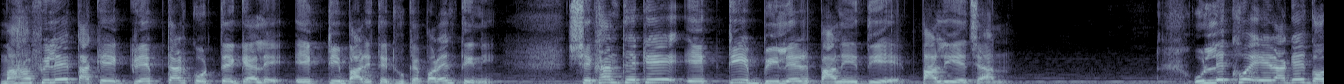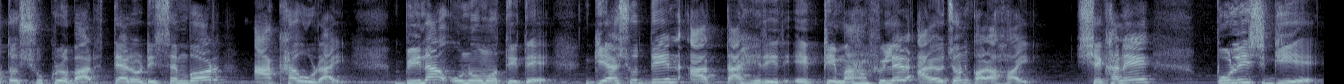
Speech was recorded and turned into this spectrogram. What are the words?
মাহফিলে তাকে গ্রেপ্তার করতে গেলে একটি বাড়িতে ঢুকে পড়েন তিনি। সেখান থেকে একটি বিলের পানি দিয়ে পালিয়ে যান। উল্লেখ্য, এর আগে গত শুক্রবার, তেরো ডিসেম্বর, আখাউড়ায় বিনা অনুমতিতে গিয়াসুদ্দিন আর তাহিরির একটি মাহফিলের আয়োজন করা হয়। সেখানে পুলিশ গিয়ে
